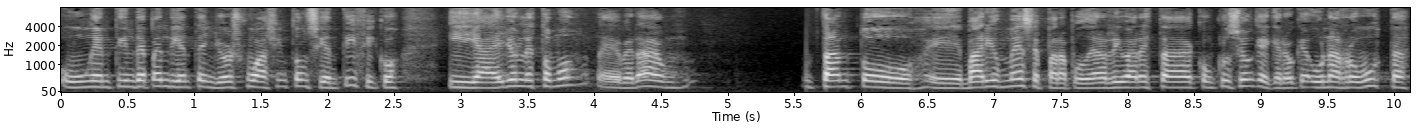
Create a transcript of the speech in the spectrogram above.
un ente independiente en George Washington, científico, y a ellos les tomó, ¿verdad? Tanto eh, varios meses para poder arribar a esta conclusión que creo que es una robusta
